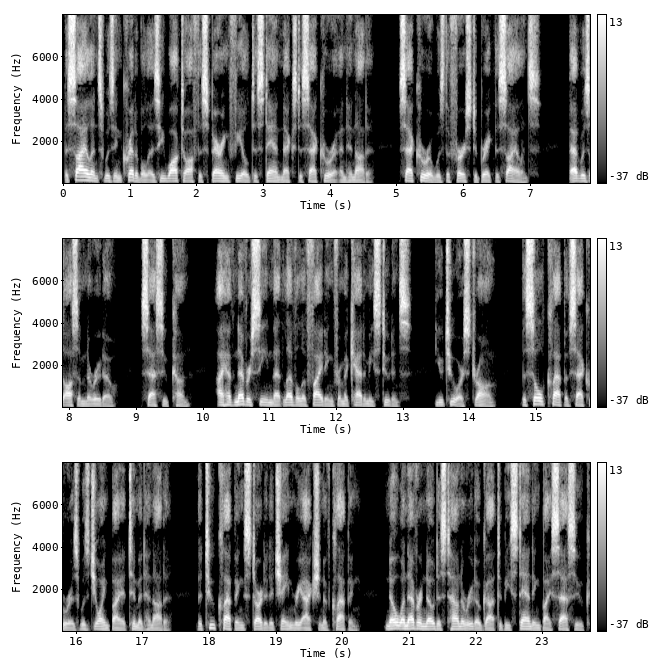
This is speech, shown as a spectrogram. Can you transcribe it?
The silence was incredible as he walked off the sparring field to stand next to Sakura and Hinata. Sakura was the first to break the silence. That was awesome Naruto. Sasuke-kun. I have never seen that level of fighting from academy students. You two are strong. The sole clap of Sakura's was joined by a timid Hinata. The two clapping started a chain reaction of clapping. No one ever noticed how Naruto got to be standing by Sasuke,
